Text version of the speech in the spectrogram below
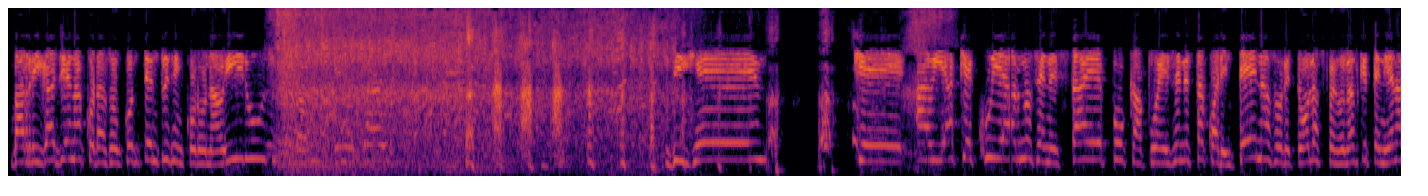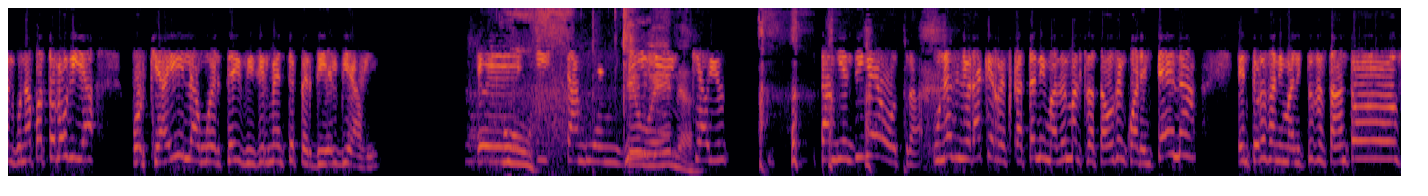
barriga llena, corazón contento y sin coronavirus. Dije que había que cuidarnos en esta época, pues en esta cuarentena, sobre todo las personas que tenían alguna patología, porque ahí la muerte difícilmente perdí el viaje. Eh, y también qué dije buena. que había un- también dije otra, una señora que rescata animales maltratados en cuarentena, entonces los animalitos estaban todos,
